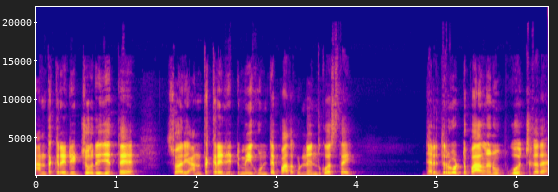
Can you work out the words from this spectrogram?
అంత క్రెడిట్ చోరీ చేస్తే సారీ అంత క్రెడిట్ మీకుంటే పదకొండు ఎందుకు వస్తాయి? దరిద్రగొట్టు పాలనను ఒప్పుకోవచ్చు కదా.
